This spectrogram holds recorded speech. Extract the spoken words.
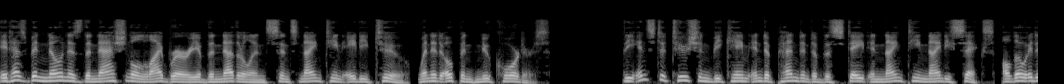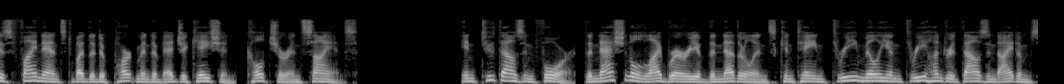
It has been known as the National Library of the Netherlands since 1982, when it opened new quarters. The institution became independent of the state in 1996, although it is financed by the Department of Education, Culture and Science. In 2004, the National Library of the Netherlands contained 3,300,000 items,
